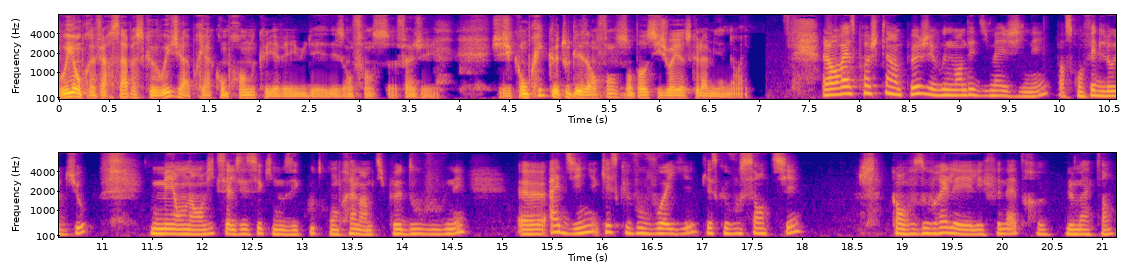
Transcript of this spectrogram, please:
Oui, on préfère ça parce que oui, j'ai appris à comprendre qu'il y avait eu des, des enfances. Enfin, j'ai compris que toutes les enfances ne sont pas aussi joyeuses que la mienne. Ouais. Alors, on va se projeter un peu. Je vais vous demander d'imaginer, parce qu'on fait de l'audio, mais on a envie que celles et ceux qui nous écoutent comprennent un petit peu d'où vous venez. Euh, à Digne, qu'est-ce que vous voyez Qu'est-ce que vous sentiez quand vous ouvrez les, les fenêtres le matin?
